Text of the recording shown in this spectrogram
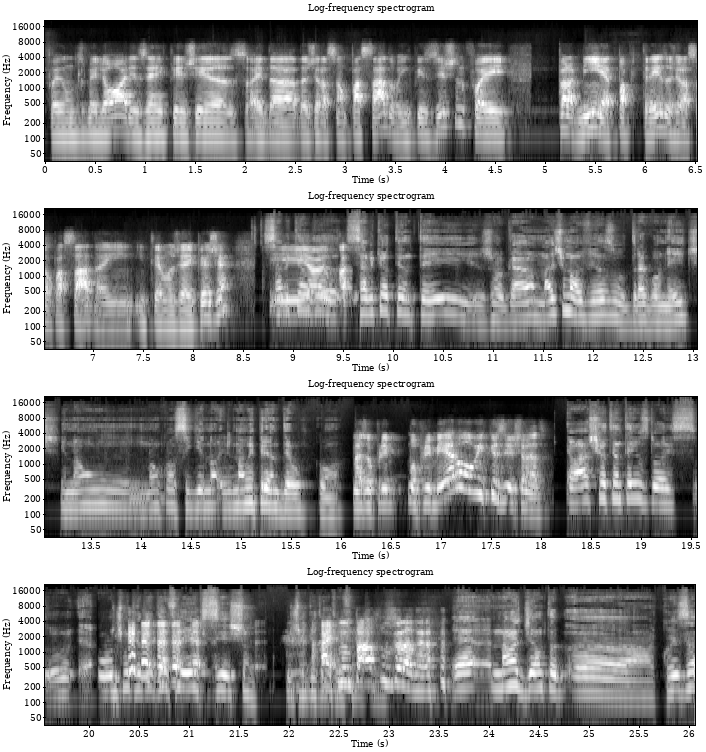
foi um dos melhores RPGs aí da, da geração passada. O Inquisition foi para mim é top 3 da geração passada em, em termos de RPG. Sabe que, eu, sabe que eu tentei jogar mais de uma vez o Dragon Age e não, não consegui, não, ele não me prendeu. Com... Mas o, prim, o primeiro ou o Inquisition mesmo? Eu acho que eu tentei os dois. O, o último que eu tentei foi o Inquisition. Aí não tava funcionando, né? É, não adianta. Uh, coisa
